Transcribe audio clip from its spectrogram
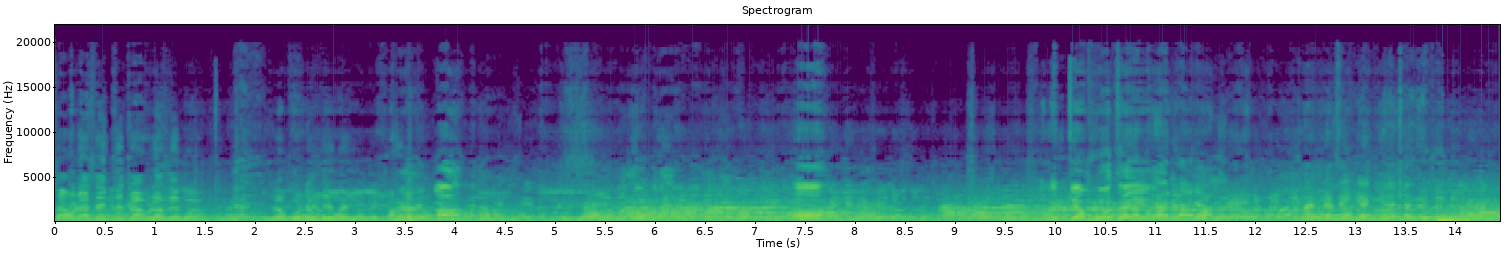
ચાવડા સાહેબ છે ચાવડા સાહેબ આ. જો ફોટામાં દેખાય. હા? હા. કેમ શું થાય? એ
